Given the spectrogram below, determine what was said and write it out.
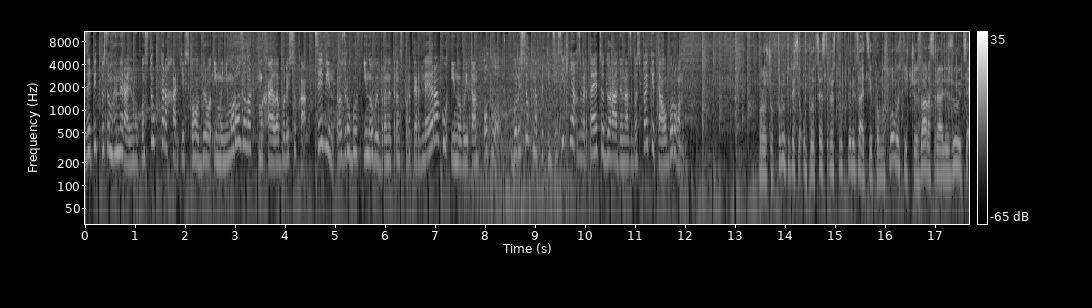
за підписом генерального конструктора Харківського бюро імені Морозова Михайла Борисюка. Це він розробив і новий бронетранспортер для Іраку, і новий танк Оплот. Борисюк наприкінці січня звертається до Ради нацбезпеки та оборони. Прошу втрутитися у процес реструктуризації промисловості, що зараз реалізується,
